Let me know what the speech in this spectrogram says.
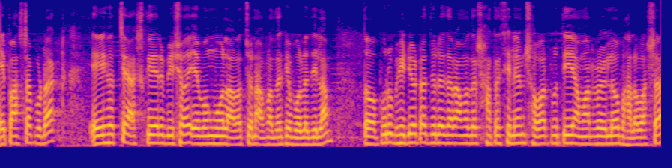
এই পাঁচটা প্রোডাক্ট এই হচ্ছে আজকের বিষয় এবং মূল আলোচনা আপনাদেরকে বলে দিলাম। তো পুরো ভিডিওটা জুড়ে যারা আমাদের সাথে ছিলেন, সবার প্রতি আমার রইল ভালোবাসা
